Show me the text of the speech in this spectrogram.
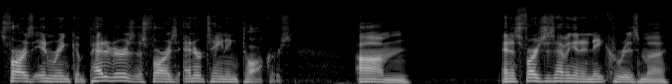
as far as in ring competitors, as far as entertaining talkers, um, and as far as just having an innate charisma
